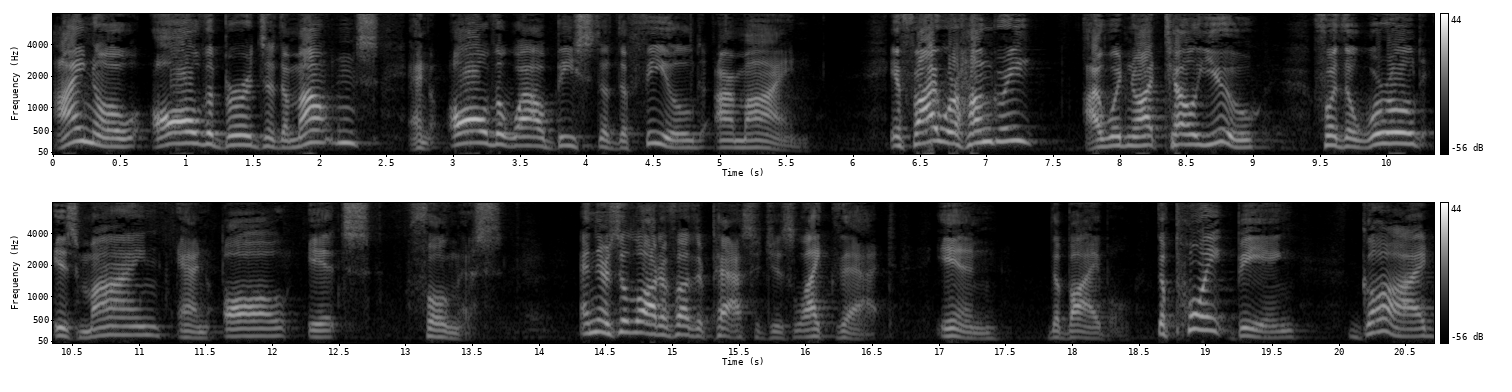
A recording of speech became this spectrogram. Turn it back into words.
I know all the birds of the mountains, and all the wild beasts of the field are mine. If I were hungry, I would not tell you, for the world is mine and all its fullness. And there's a lot of other passages like that in the Bible. The point being, God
